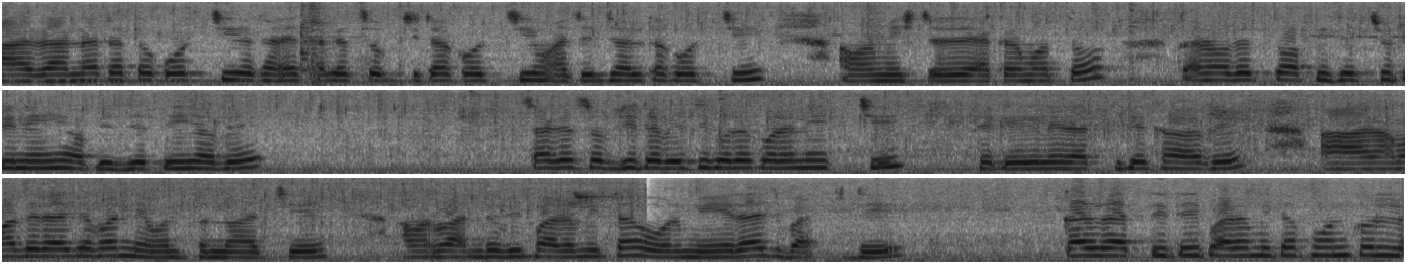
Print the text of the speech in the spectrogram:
আর রান্নাটা তো করছি, এখানে শাকের সবজিটা করছি, মাছের ঝালটা করছি, আমার মিস্টারের একার মতো। কারণ ওদের তো অফিসের ছুটি নেই, অফিস যেতেই হবে। শাকের সবজিটা বেশি করে করে নিচ্ছি। থেকে গেলে রাত্রিকে খাওয়াবে। আর আমাদের আজ আবার নেমন্তন্ন আছে। আমার বান্ধবী পারমিতা, ওর মেয়ের আজ বার্থডে কাল রাত্রিতেই পারমিতা ফোন করল।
